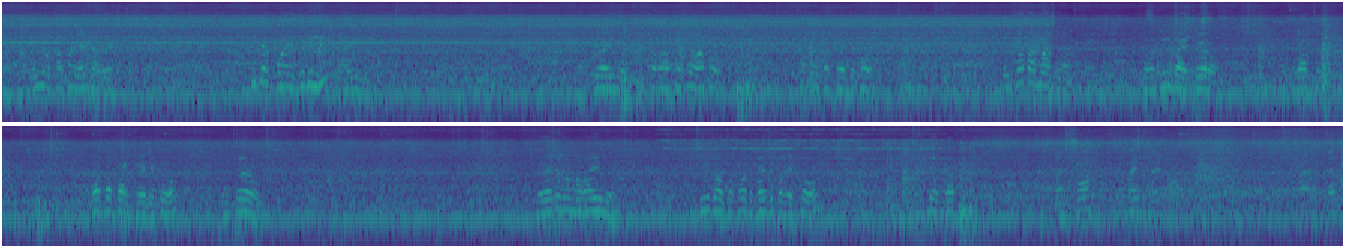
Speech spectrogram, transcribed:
Kwa kata hiyo kata haina waste kija kwa A3 na hiyo. ndio hiyo kama 34 hapo hapo kwa 24 ukikata macho 17 by 12 exactly hapa by 24 ni 12 Tunaweka mara nne. Hii itakuwa divided by 4. Inaingia ngapi? That's four divided by four. Uh, that's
